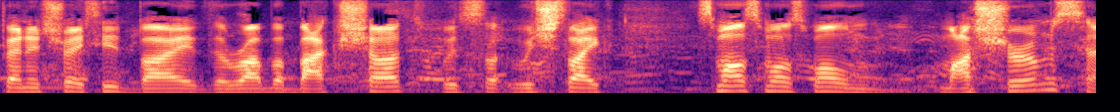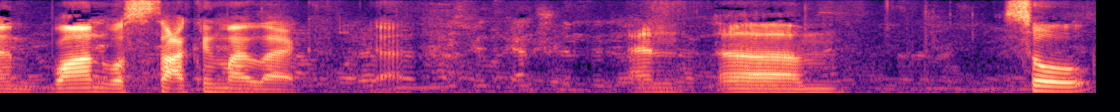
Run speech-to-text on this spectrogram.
penetrated by the rubber buckshot, which which is like small, small, small mushrooms, and one was stuck in my leg. Yeah. And um, so,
